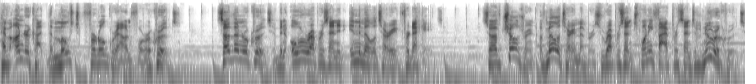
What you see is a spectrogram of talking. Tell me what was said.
have undercut the most fertile ground for recruits. Southern recruits have been overrepresented in the military for decades. So have children of military members who represent 25% of new recruits,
